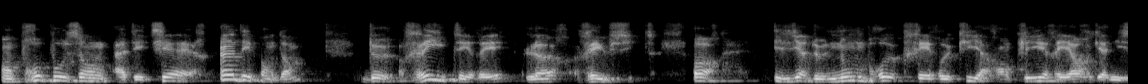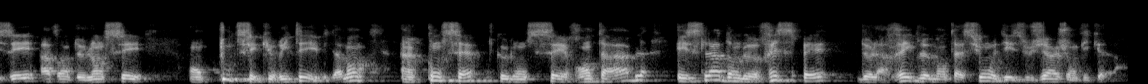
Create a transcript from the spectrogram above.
en proposant à des tiers indépendants de réitérer leur réussite. Or, il y a de nombreux prérequis à remplir et à organiser avant de lancer en toute sécurité, évidemment, un concept que l'on sait rentable, et cela dans le respect de la réglementation et des usages en vigueur.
